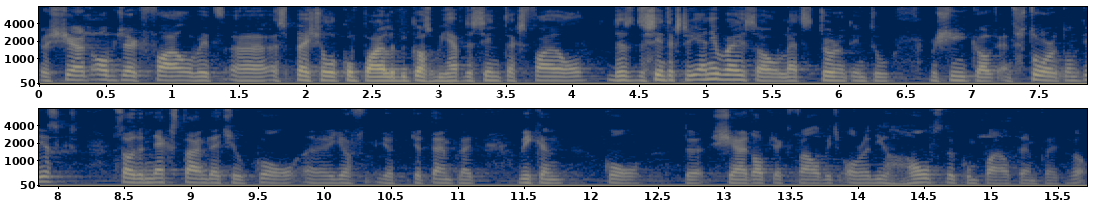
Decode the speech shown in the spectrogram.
a shared object file with uh, a special compiler because we have the syntax file, the syntax tree anyway, so let's turn it into machine code and store it on disk. So the next time that you call uh, your, your, your, template, we can call the shared object file which already holds the compiled template well.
